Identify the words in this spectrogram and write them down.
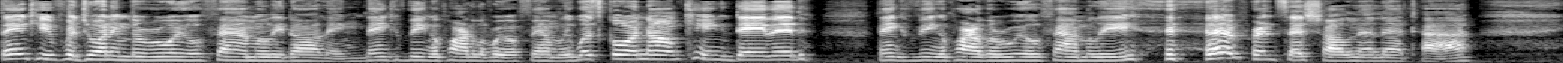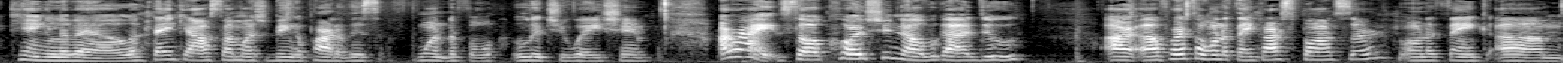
Thank you for joining the royal family, darling. Thank you for being a part of the royal family. What's going on, King David? Thank you for being a part of the royal family. Princess Charlanetta. King Lavelle. Thank y'all so much for being a part of this wonderful lituation. All right, so of course you know we gotta do. Our, uh, first, I want to thank our sponsor. I want to thank um,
